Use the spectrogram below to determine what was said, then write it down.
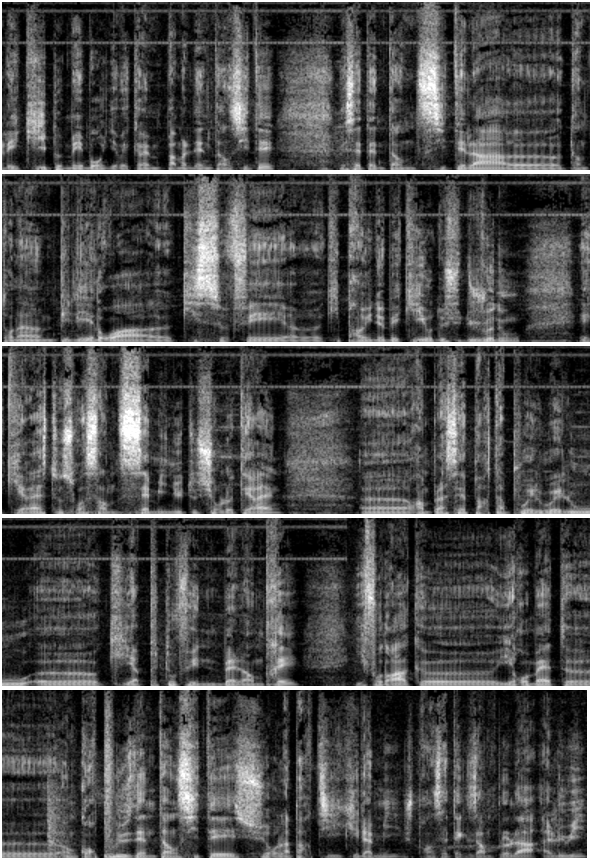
l'équipe, mais bon, il y avait quand même pas mal d'intensité. Et cette intensité-là, euh, quand on a un pilier droit euh, qui se fait, euh, qui prend une béquille au-dessus du genou et qui reste 65 minutes sur le terrain, remplacé par Tapouelouelou, euh, qui a plutôt fait une belle entrée. Il faudra qu'il remette encore plus d'intensité sur la partie qu'il a mis. Je prends cet exemple-là à lui.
